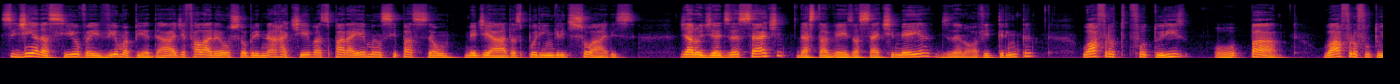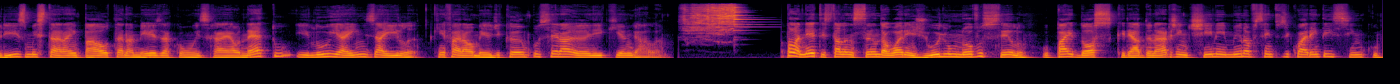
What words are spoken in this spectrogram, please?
Cidinha da Silva e Vilma Piedade falarão sobre narrativas para a emancipação, mediadas por Ingrid Soares. Já no dia 17, desta vez às 7h30, 19h30, o afrofuturismo. Opa! O afrofuturismo estará em pauta na mesa com Israel Neto e Luiain Zaila. Quem fará o meio de campo será Anne Kiangala. O Planeta está lançando agora em julho um novo selo, o Pai Dós, criado na Argentina em 1945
